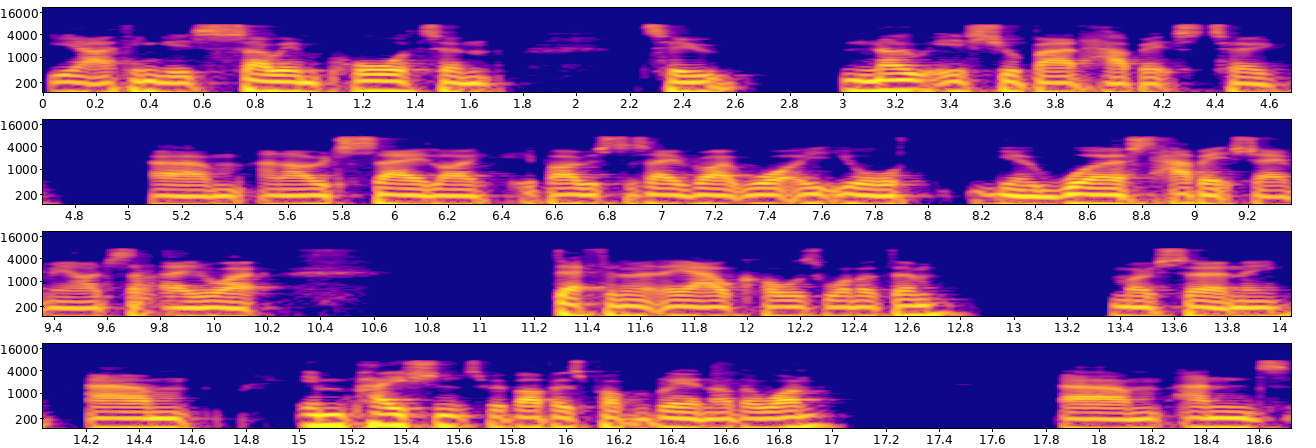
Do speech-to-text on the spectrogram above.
yeah, I think it's so important to notice your bad habits too. Um, and I would say like if I was to say right, what are your you know worst habits, Jamie? I'd say right, definitely alcohol is one of them, most certainly. Um, Impatience with others, probably another one. Um, and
